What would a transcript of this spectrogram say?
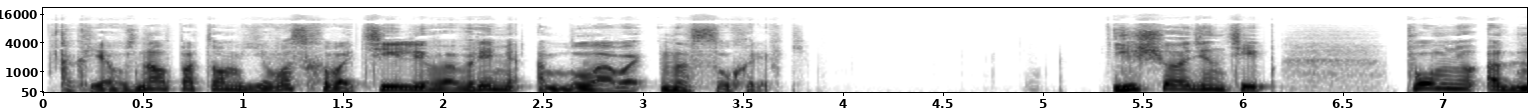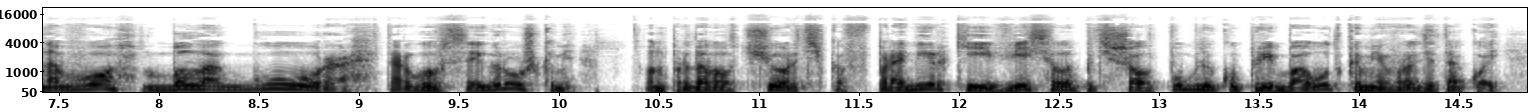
Как я узнал потом, его схватили во время облавы на Сухаревке. Еще один тип. Помню одного балагура, торговца игрушками. Он продавал чертиков в пробирке и весело потешал публику прибаутками вроде такой –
